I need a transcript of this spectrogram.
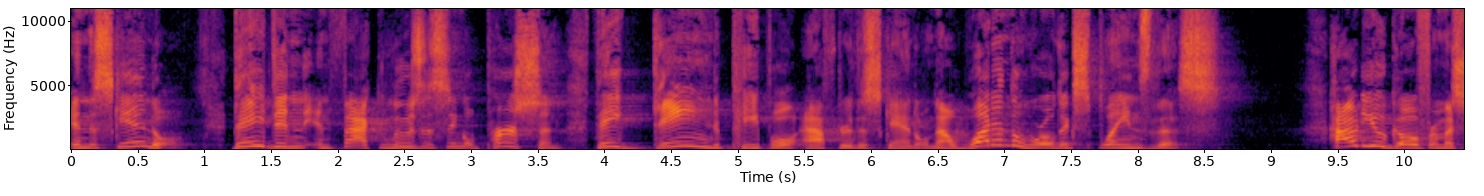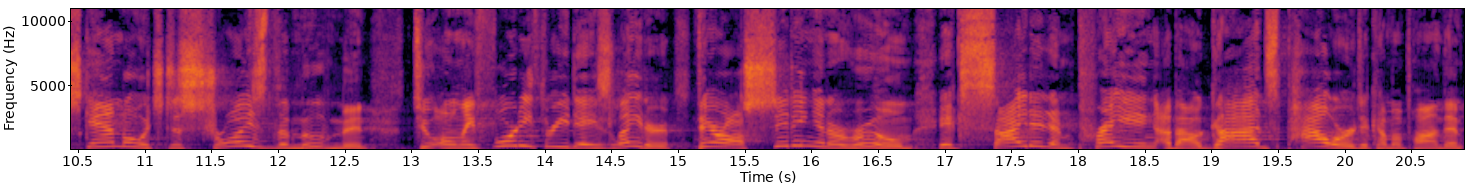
in the scandal. They didn't, in fact, lose a single person. They gained people after the scandal. Now, what in the world explains this? How do you go from a scandal which destroys the movement to only 43 days later, they're all sitting in a room, excited and praying about God's power to come upon them.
